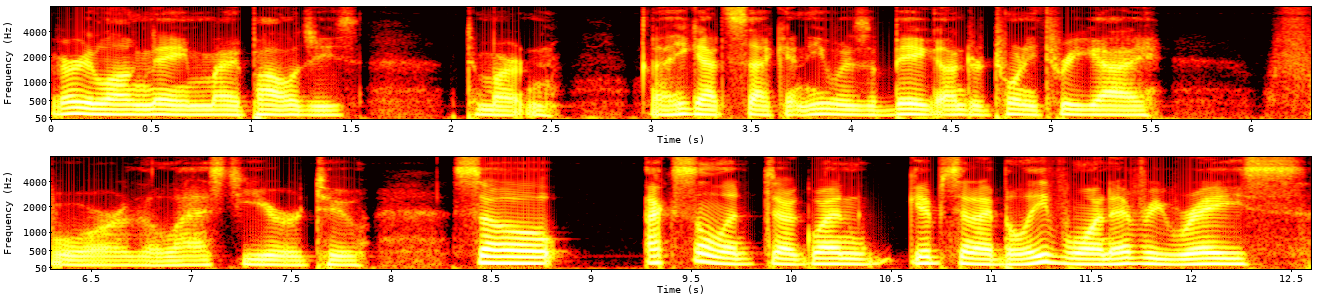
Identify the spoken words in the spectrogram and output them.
a very long name. My apologies to Martin. Uh, he got second. He was a big under 23 guy for the last year or two. So excellent. Uh, Gwen Gibson, I believe, won every race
